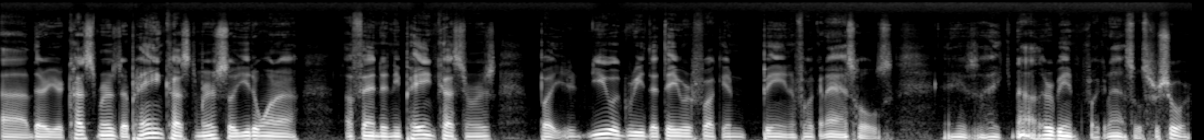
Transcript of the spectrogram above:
uh, they're your customers, they're paying customers, so you don't want to offend any paying customers, but you you agreed that they were fucking being fucking assholes, and he's like, no, they were being fucking assholes for sure.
